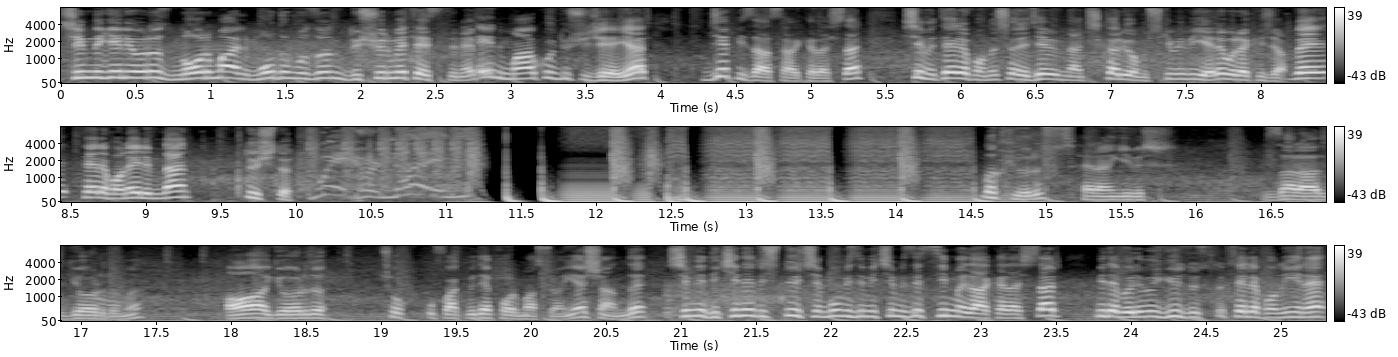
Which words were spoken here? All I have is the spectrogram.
Şimdi geliyoruz normal modumuzun düşürme testine. En makul düşeceği yer cep hizası arkadaşlar. Şimdi telefonu şöyle cebimden çıkarıyormuş gibi bir yere bırakacağım. Ve telefon elimden düştü. Bakıyoruz herhangi bir zarar gördü mü? Aa gördü. Çok ufak bir deformasyon yaşandı. Şimdi dikine düştüğü için bu bizim içimizde sinmedi arkadaşlar. Bir de böyle bir yüzüstü telefonu yine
